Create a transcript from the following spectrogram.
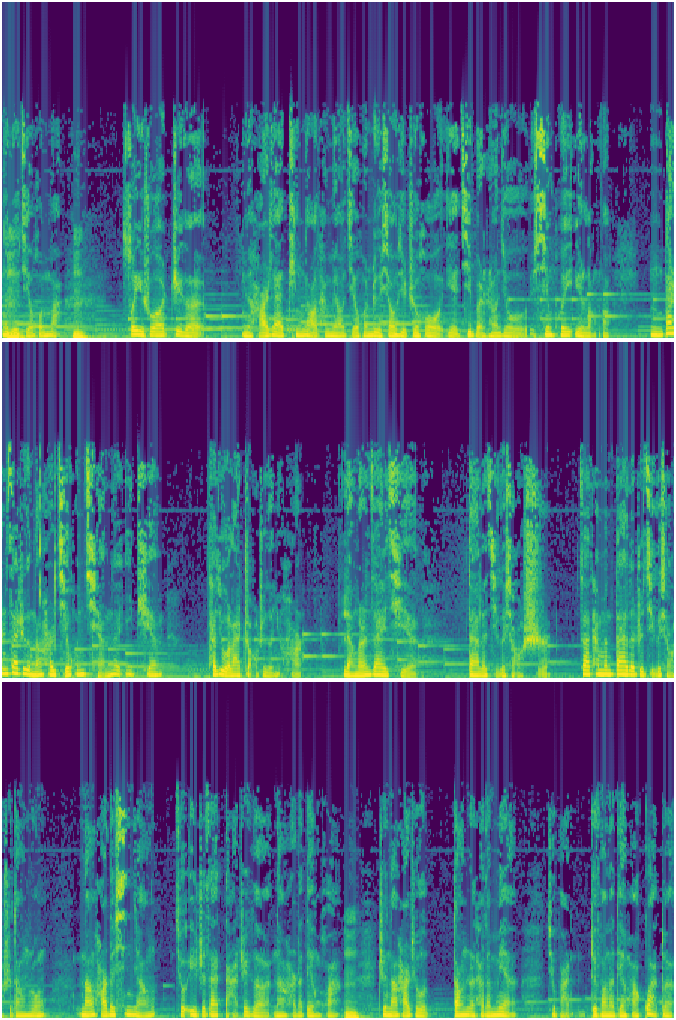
那就嗯结婚吧。嗯所以说，这个女孩在听到他们要结婚这个消息之后，也基本上就心灰意冷了。嗯，但是在这个男孩结婚前的一天，他就来找这个女孩，两个人在一起待了几个小时。在他们待的这几个小时当中，男孩的新娘就一直在打这个男孩的电话。嗯这男孩就当着他的面就把对方的电话挂断。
